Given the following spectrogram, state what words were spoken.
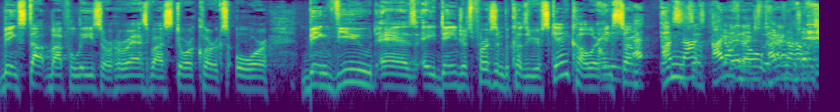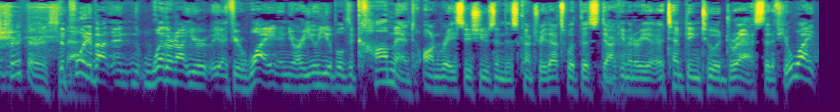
being stopped by police or harassed by store clerks or being viewed as a dangerous person because of your skin color. I, in some I, I'm not. I don't know. I don't know how much truth there is. To The that. point about and whether or not you're, if you're white and you are you able to comment on race issues in this country, that's what this documentary is attempting to address. That if you're white,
